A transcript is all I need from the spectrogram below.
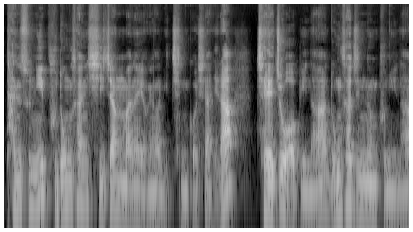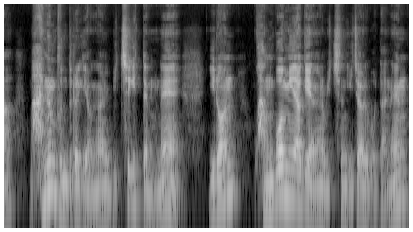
단순히 부동산 시장만에 영향을 미치는 것이 아니라 제조업이나 농사 짓는 분이나 많은 분들에게 영향을 미치기 때문에 이런 광범위하게 영향을 미치는 이자율보다는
